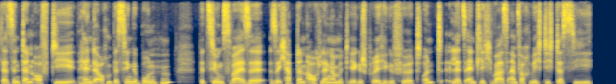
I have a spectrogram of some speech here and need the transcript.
da sind dann oft die Hände auch ein bisschen gebunden, beziehungsweise, also ich habe dann auch länger mit ihr Gespräche geführt. Und letztendlich war es einfach wichtig, dass sie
